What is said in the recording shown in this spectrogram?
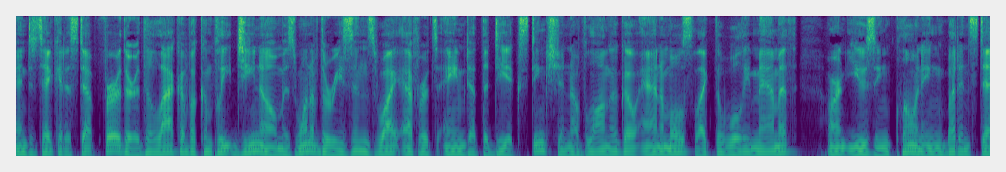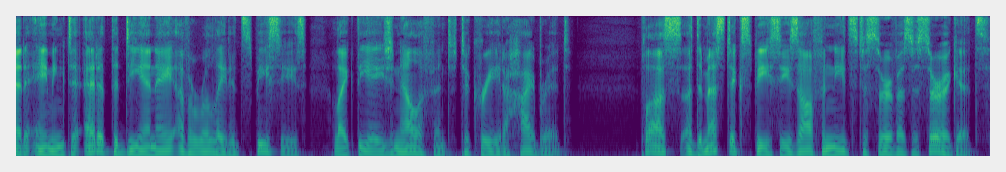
And to take it a step further, the lack of a complete genome is one of the reasons why efforts aimed at the de extinction of long ago animals like the woolly mammoth aren't using cloning, but instead aiming to edit the DNA of a related species, like the Asian elephant, to create a hybrid. Plus, a domestic species often needs to serve as a surrogate.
